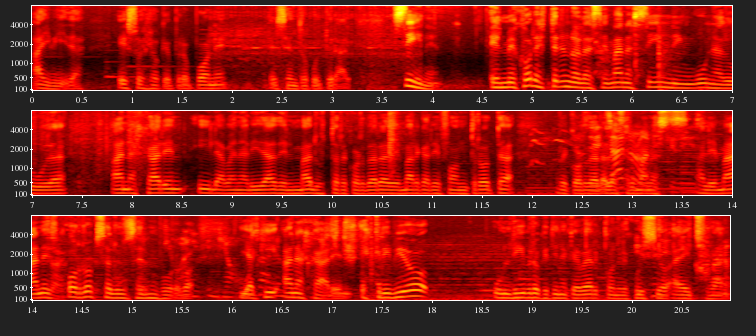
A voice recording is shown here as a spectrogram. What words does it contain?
hay vida. Eso es lo que propone el Centro Cultural. Cine. El mejor estreno de la semana, sin ninguna duda, Ana Haren y la banalidad del mal. Usted recordará de Margaret von Trotta, recordará a las hermanas alemanes o Roxa Luxemburgo. Y aquí Ana Haren escribió un libro que tiene que ver con el juicio a Eichmann.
